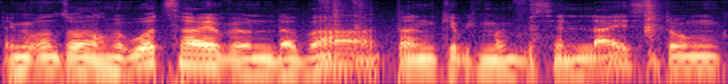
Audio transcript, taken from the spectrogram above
Dann geben wir uns auch noch eine Uhrzeit, wunderbar. Dann gebe ich mal ein bisschen Leistung.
